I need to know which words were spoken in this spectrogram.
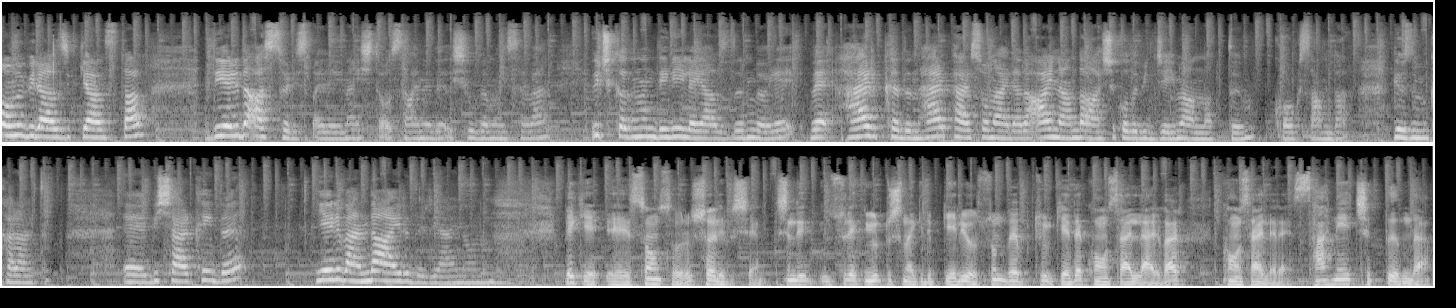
onu birazcık yansıtan. Diğeri de astrolist Aleyna işte o sahnede ışıldamayı seven. Üç kadının diliyle yazdığım böyle ve her kadın, her personayla da aynı anda aşık olabileceğimi anlattığım, korksam da gözümü karartıp e, bir şarkıydı. Yeri bende ayrıdır yani onun. Peki e, son soru şöyle bir şey. Şimdi sürekli yurt dışına gidip geliyorsun ve Türkiye'de konserler var. Konserlere sahneye çıktığında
